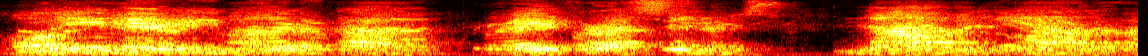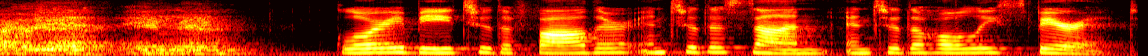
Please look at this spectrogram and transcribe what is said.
Holy Mary, Mother of God, pray for us sinners, now and at the hour of our death. Amen. Glory be to the Father, and to the Son, and to the Holy Spirit.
